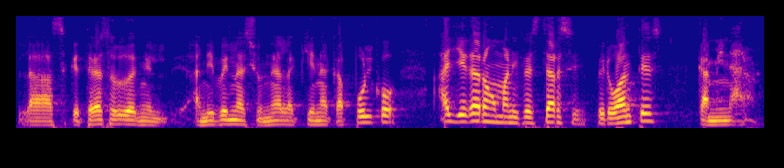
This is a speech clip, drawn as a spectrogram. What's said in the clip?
la Secretaría de Salud en el, a nivel nacional aquí en Acapulco. Ah, llegaron a manifestarse, pero antes caminaron.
